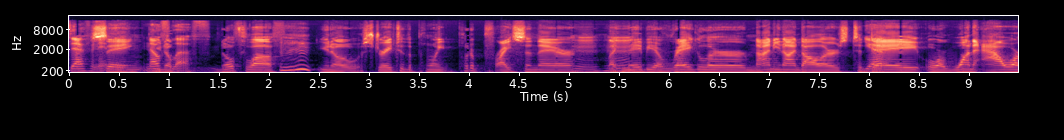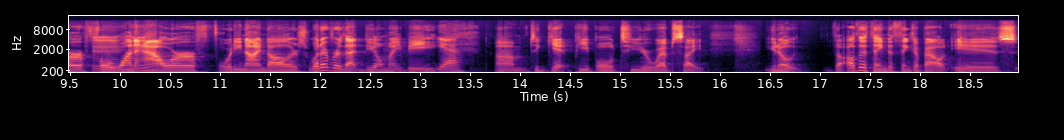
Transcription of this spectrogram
Definitely. Saying No you know, fluff. Mm-hmm. No fluff. You know, straight to the point. Put a price in there, Mm-hmm. like maybe a regular ninety nine dollars today, or one hour for one Mm-hmm. hour, forty nine dollars, whatever that deal might be. Yeah. um, to get people to your website. You know, the other thing to think about is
